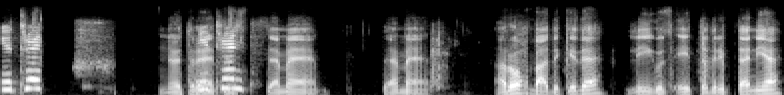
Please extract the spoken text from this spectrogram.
Nutrient nutrients. Nutrients. تمام. تمام. أروح بعد كده لجزئية تدريب تانية.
